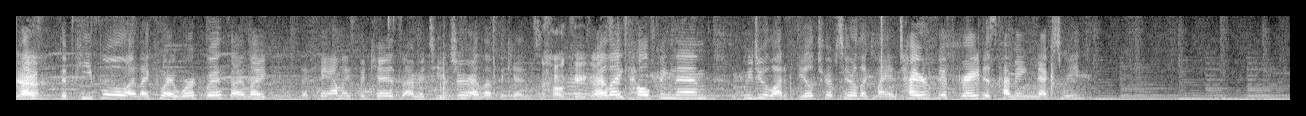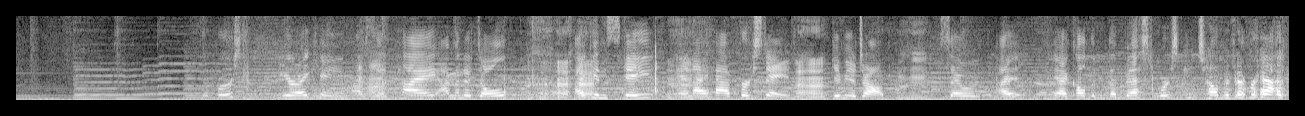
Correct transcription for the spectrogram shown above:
Yeah? like the people. I like who I work with. I like the families, the kids. I'm a teacher. I love the kids. Okay, guys. I like helping them. We do a lot of field trips here. Like my entire fifth grade is coming next week. The first year I came, I Uh-huh. said, "Hi, I'm an adult. I can skate and I have first aid. Uh-huh. Give me a job." Mhm. So I, yeah, I called it the best worst paid job I've ever had.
